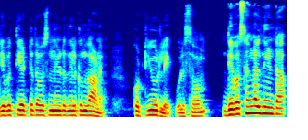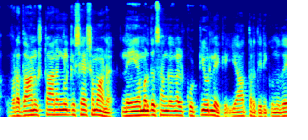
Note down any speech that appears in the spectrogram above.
ഇരുപത്തിയെട്ട് ദിവസം നീണ്ടു നിൽക്കുന്നതാണ് കൊട്ടിയൂരിലെ ഉത്സവം. ദിവസങ്ങൾ നീണ്ട വ്രതാനുഷ്ഠാനങ്ങൾക്ക് ശേഷമാണ് നെയ്യമൃത് സംഘങ്ങൾ കൊട്ടിയൂരിലേക്ക് യാത്ര തിരിക്കുന്നത്.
